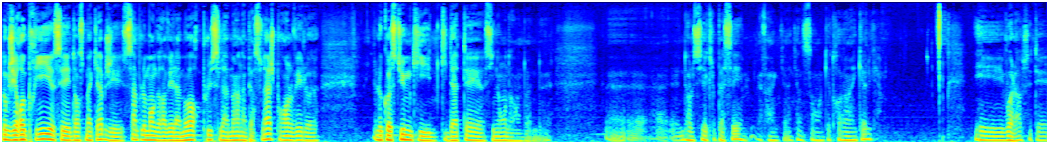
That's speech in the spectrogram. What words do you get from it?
Donc j'ai repris euh, ces danses macabres, j'ai simplement gravé la mort plus la main d'un personnage pour enlever le, costume qui, qui datait euh, sinon dans, dans, dans, le siècle passé, enfin 1580 et quelques. Et voilà, c'était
